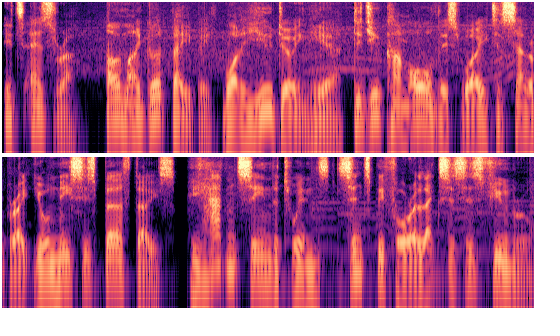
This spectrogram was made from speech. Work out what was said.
It's Ezra. Oh my good baby, what are you doing here? Did you come all this way to celebrate your niece's birthdays? He hadn't seen the twins since before Alexis's funeral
